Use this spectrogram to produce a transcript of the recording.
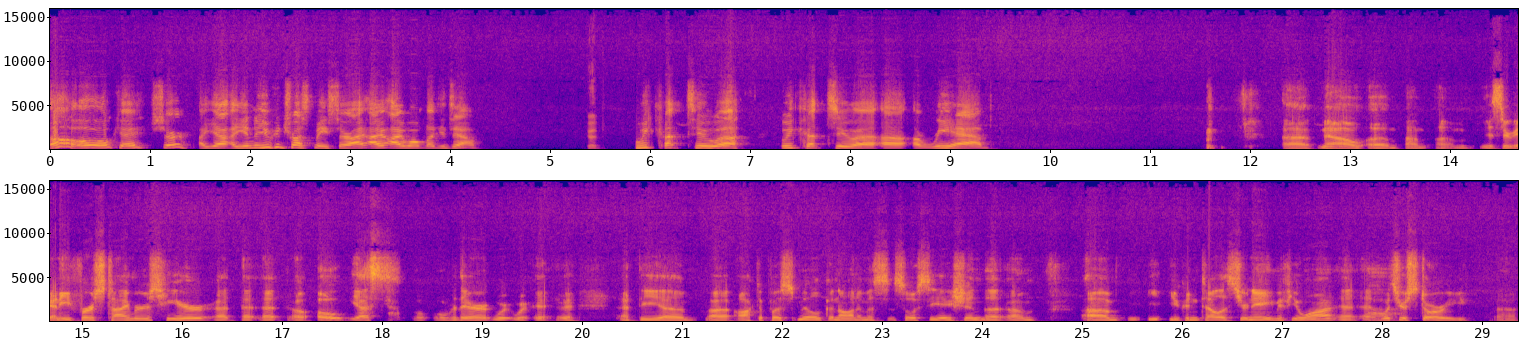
Oh, oh, okay, sure. Uh, yeah, you know, you can trust me, sir. I, I, I won't let you down. Good. We cut to, uh, we cut to uh, uh, a rehab. Uh, now, um, um, um, is there any first timers here? At, at, at uh, oh, yes, o- over there. We're, we're uh, uh, at the uh, uh, Octopus Milk Anonymous Association. Uh, um, um, y- you can tell us your name if you want. Uh, uh, what's your story? Uh,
